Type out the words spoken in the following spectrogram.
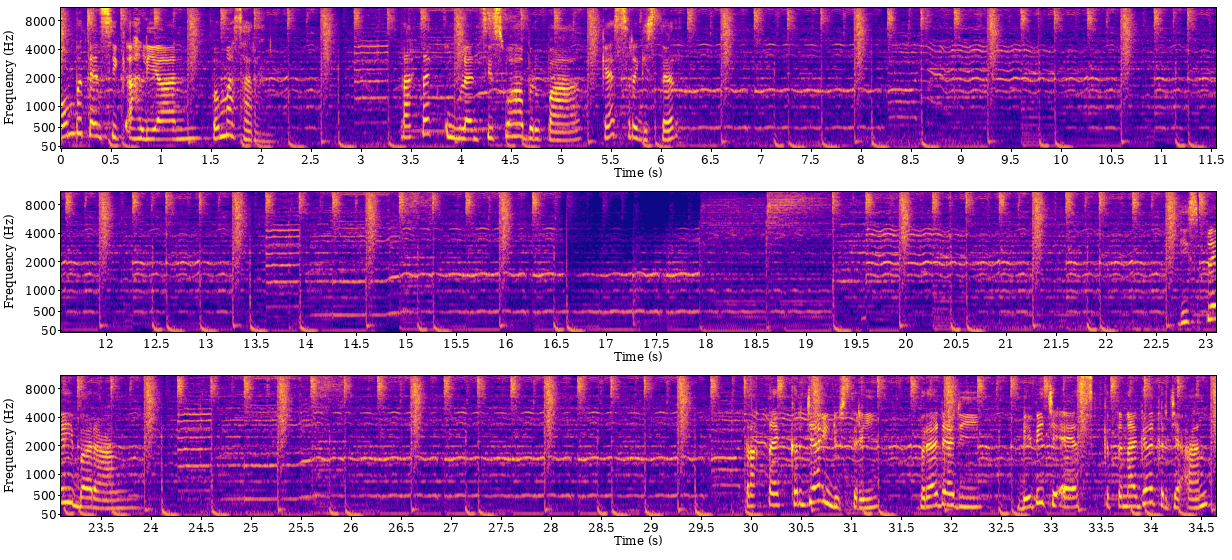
Kompetensi keahlian pemasaran. Praktek unggulan siswa berupa cash register, display barang, praktek kerja industri berada di BPJS Ketenagakerjaan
